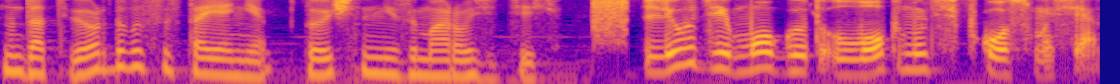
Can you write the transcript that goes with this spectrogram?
но до твердого состояния точно не заморозитесь. Люди могут лопнуть в космосе.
